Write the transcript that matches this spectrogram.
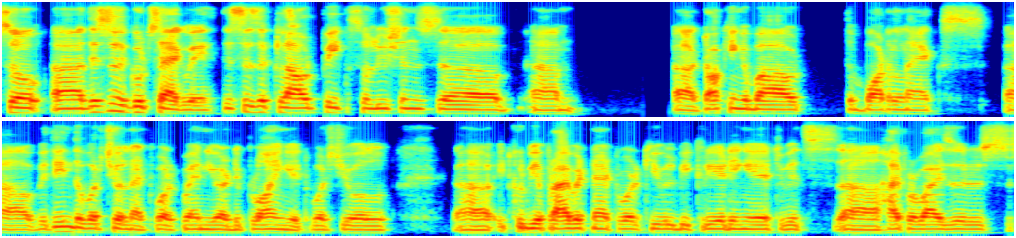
So uh, this is a good segue. This is a Cloud Peak Solutions uh, um, uh, talking about the bottlenecks uh, within the virtual network when you are deploying it. Virtual, uh, it could be a private network. You will be creating it with uh, hypervisors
